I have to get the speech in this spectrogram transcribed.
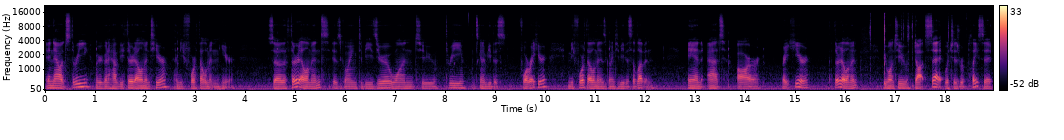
And now it's 3, we're going to have the third element here and the fourth element in here. So the third element is going to be 0, 1, 2, 3. It's going to be this 4 right here. And the fourth element is going to be this 11. And at our right here, the third element, we want to dot set, which is replace it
